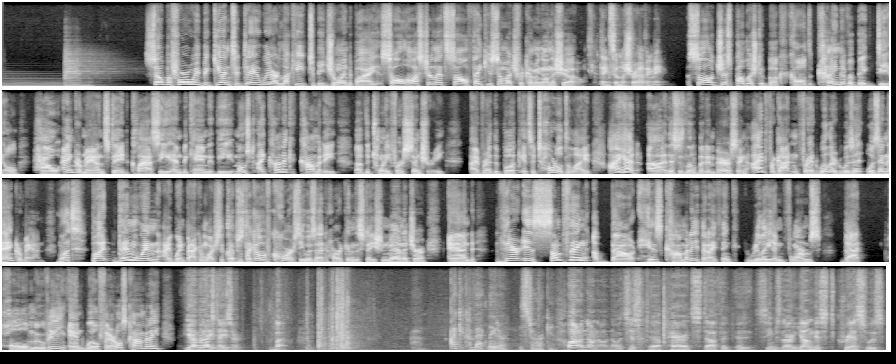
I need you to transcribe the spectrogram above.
So before we begin, today we are lucky to be joined by Saul Austerlitz. Saul, thank you so much for coming on the show. Thanks so much for having me. Saul just published a book called Kind of a Big Deal How Anchorman Stayed Classy and Became the Most Iconic Comedy of the 21st Century. I've read the book. It's a total delight. I had, uh, this is a little bit embarrassing, I had forgotten Fred Willard was, it, was in Anchorman. What? But then when I went back and watched the clips, it's like, oh, of course, he was Ed Harkin, the station manager. And there is something about his comedy that I think really informs that whole movie and Will Ferrell's comedy. You have a nice day, sir. Goodbye. I could come back later, Mr. Harkin. Oh, no, no, no. It's just uh, parent stuff. It, it seems that our youngest, Chris, was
